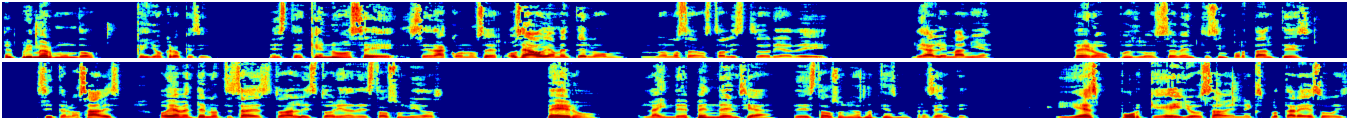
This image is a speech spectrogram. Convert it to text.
el primer mundo, que yo creo que sí, este, que no se, se da a conocer. O sea, obviamente no, no nos sabemos toda la historia de, de Alemania, pero pues los eventos importantes, si te lo sabes. Obviamente no te sabes toda la historia de Estados Unidos, pero la independencia de Estados Unidos la tienes muy presente. Y es porque ellos saben explotar eso y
